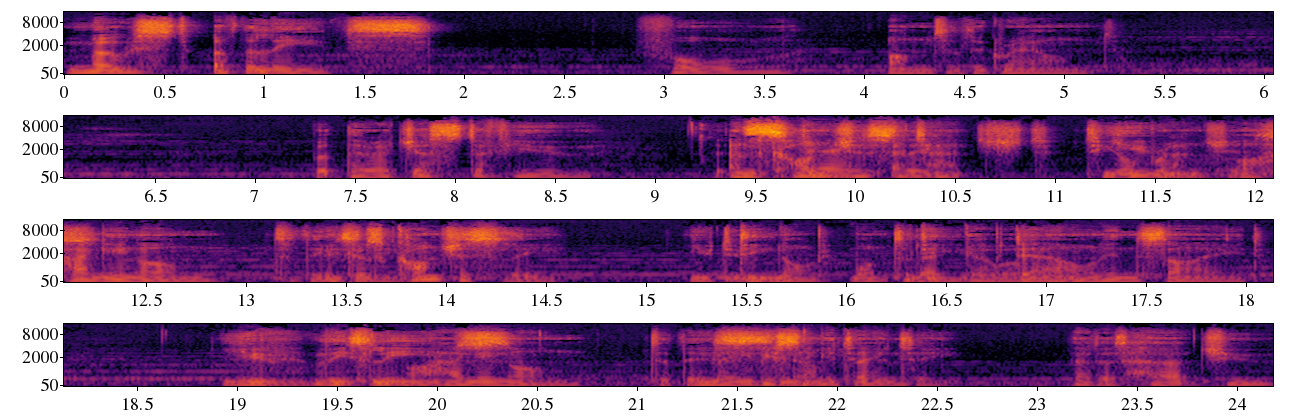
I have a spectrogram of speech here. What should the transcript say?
Most of the leaves fall onto the ground, but there are just a few that and consciously attached to your branches are hanging on to these because leaves. consciously you do deep, not want to let go down inside. You these leaves are hanging on to this maybe something that has hurt you,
